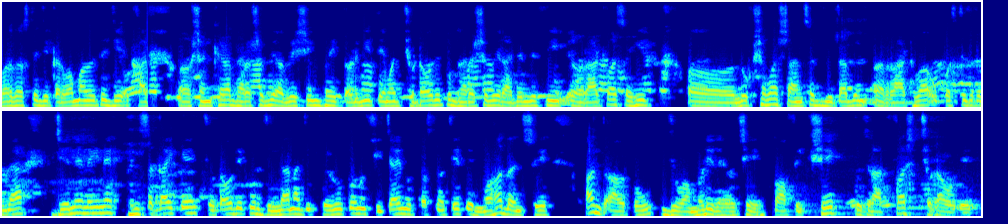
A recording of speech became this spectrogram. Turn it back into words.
વરદસ્તે જે કરવામાં આવ્યું જે સંખેડા ધારાસભ્ય અભયસિંહભાઈ તડવી તેમજ છોટાઉદેપુર ધારાસભ્ય રાજેન્દ્રસિંહ રાઠવા સહિત લોકસભા સાંસદ ગીતાબેન રાઠવા ઉપસ્થિત રહ્યા. જેને લઈને કહી શકાય કે છોટાઉદેપુર જિલ્લાના જે ખેડૂતોનો સિંચાઈનો પ્રશ્ન છે, તે મહદ અંશે અંત આવતો જોવા મળી રહ્યો છે. તોફિક શેખ ગુજરાત ફર્સ્ટ છોટાઉદેપુર.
